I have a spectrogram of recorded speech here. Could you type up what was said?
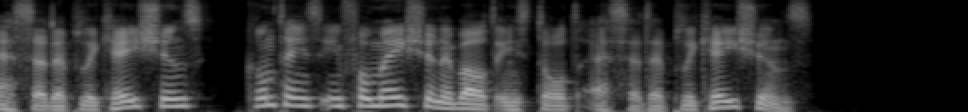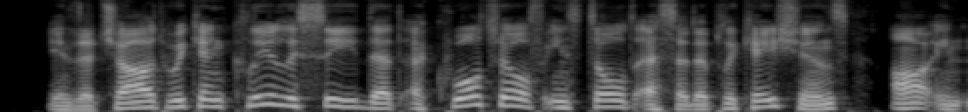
ESET Applications contains information about installed ESET applications. In the chart we can clearly see that a quarter of installed ESET applications are in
